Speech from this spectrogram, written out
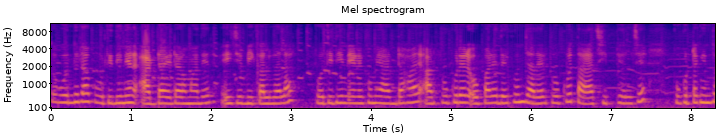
তো বন্ধুরা, প্রতিদিনের আড্ডা এটা আমাদের। এই যে বিকালবেলা প্রতিদিন এরকমই আড্ডা হয়। আর পুকুরের ওপারে দেখুন, যাদের পুকুর, তারা ছিপ ফেলছে। পুকুরটা কিন্তু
